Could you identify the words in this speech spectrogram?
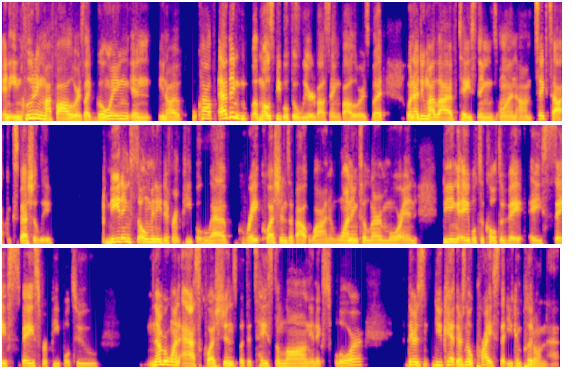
and including my followers, like going and, you know, I think most people feel weird about saying followers, but when I do my live tastings on um, TikTok, especially, meeting so many different people who have great questions about wine and wanting to learn more and being able to cultivate a safe space for people to number one ask questions but to taste along and explore there's you can't there's no price that you can put on that.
